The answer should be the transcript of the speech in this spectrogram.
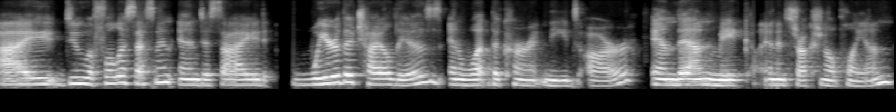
I do a full assessment and decide where the child is and what the current needs are, and then make an instructional plan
